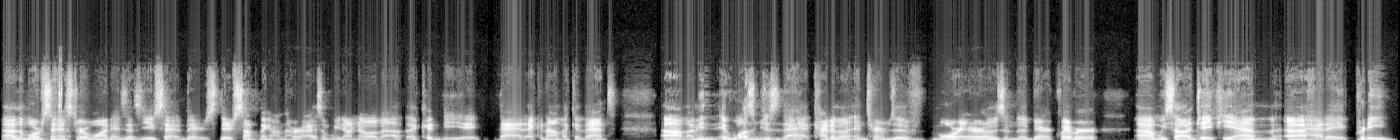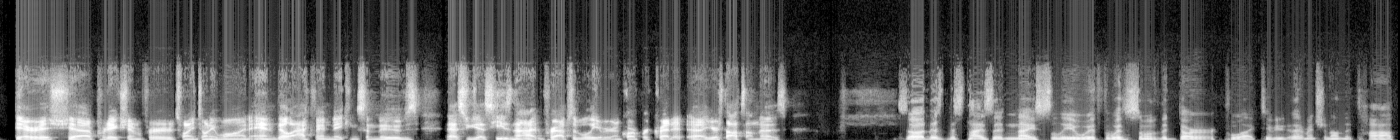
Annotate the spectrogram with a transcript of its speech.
Uh, the more sinister one is, as you said, there's there's something on the horizon we don't know about that could be a bad economic event. Um, I mean, it wasn't just that kind of a, in terms of more arrows in the bear quiver. Um, we saw JPM uh, had a pretty bearish uh, prediction for 2021, and Bill Ackman making some moves that suggest he's not perhaps a believer in corporate credit. Uh, your thoughts on those? So this this ties in nicely with with some of the dark pool activity that I mentioned on the top,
